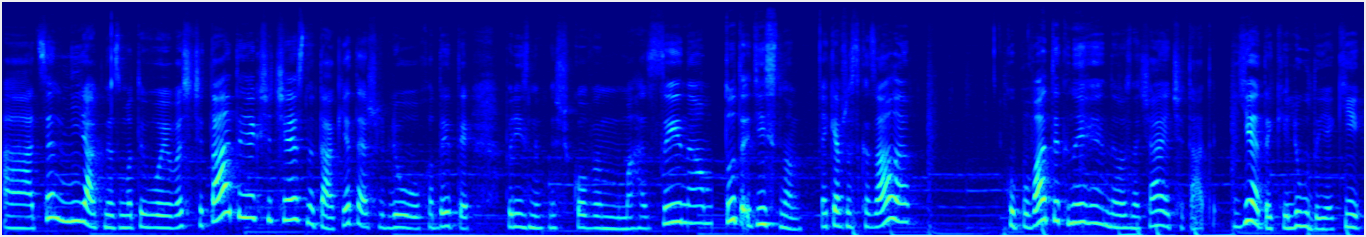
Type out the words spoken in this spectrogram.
А це ніяк не змотивує вас читати, якщо чесно. Так, я теж люблю ходити по різним книжковим магазинам. Тут дійсно, як я вже сказала, Купувати книги не означає читати. Є такі люди, які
